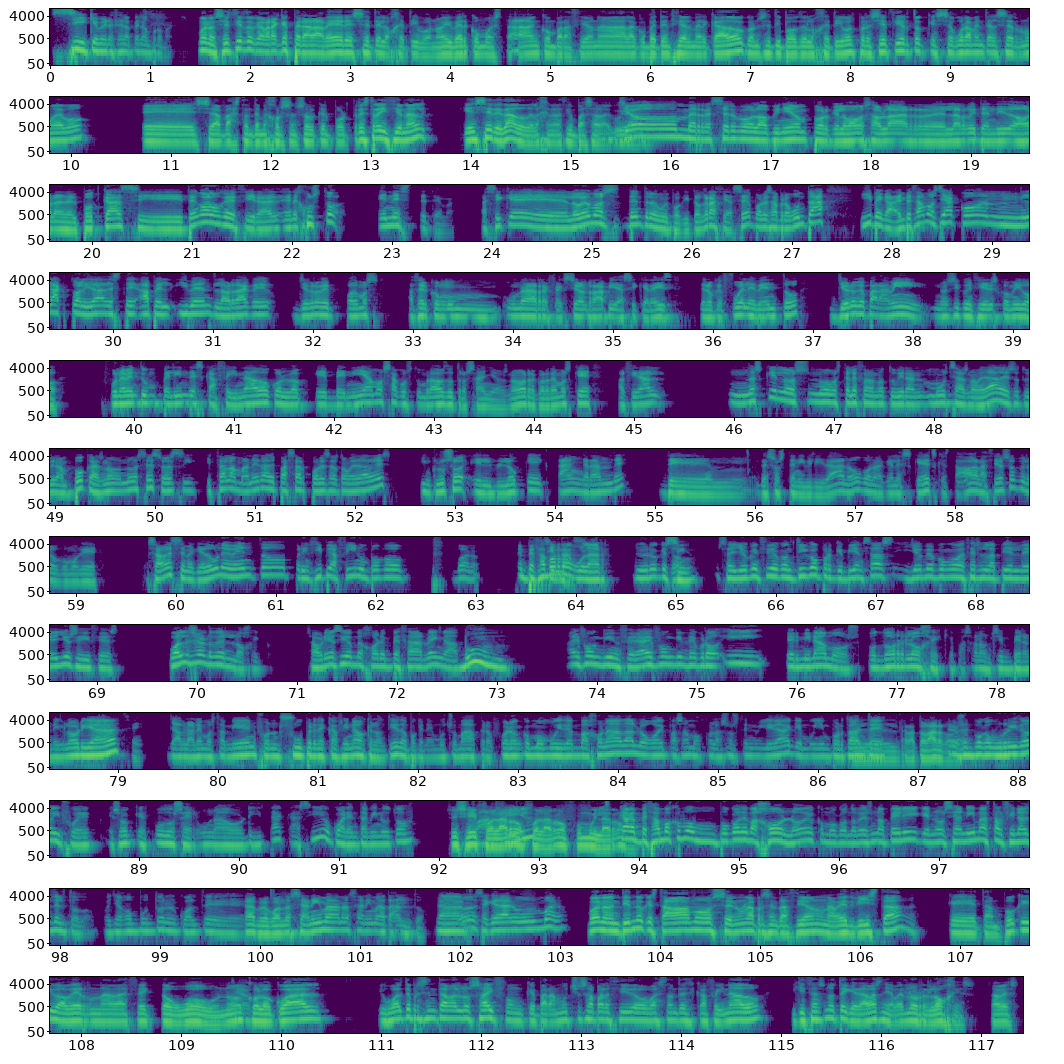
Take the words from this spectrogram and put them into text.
sí que merece la pena un Pro Max. Bueno, sí es cierto que habrá que esperar a ver ese teleobjetivo, ¿no? Y ver cómo está en comparación a la competencia del mercado con ese tipo de teleobjetivos. Pero sí es cierto que seguramente al ser nuevo eh, sea bastante mejor sensor que el por 3 tradicional, que es heredado de la generación pasada. Yo me reservo la opinión porque lo vamos a hablar eh, largo y tendido ahora en el podcast y tengo algo que decir en- justo en este tema. Así que lo vemos dentro de muy poquito. Gracias eh, por esa pregunta. Y venga, empezamos ya con la actualidad de este Apple Event. La verdad que yo creo que podemos hacer como un- una reflexión rápida, si queréis, de lo que fue el evento. Yo creo que para mí, no sé si coincidiréis conmigo, fue un evento un pelín descafeinado con lo que veníamos acostumbrados de otros años, ¿no? Recordemos que al final no es que los nuevos teléfonos no tuvieran muchas novedades o tuvieran pocas, no, no es eso, es quizá la manera de pasar por esas novedades, incluso el bloque tan grande de, mm, de sostenibilidad, ¿no? Con aquel sketch que estaba gracioso, pero como que, ¿sabes? Se me quedó un evento principio a fin un poco, pff, bueno, Empezamos regular. Yo creo que ¿No? sí. O sea, yo coincido contigo porque piensas, y yo me pongo a veces en la piel de ellos y dices, ¿cuál es el orden lógico? O sea, habría sido mejor empezar, venga, boom, iPhone 15, iPhone 15 Pro y terminamos con dos relojes que pasaron sin pena ni gloria. sí. Ya hablaremos también, fueron súper descafinados, que lo entiendo porque no hay mucho más, pero fueron como muy de embajonada. Luego ahí pasamos con la sostenibilidad, que es muy importante. El rato largo. Pero es ¿eh? un poco aburrido y fue eso que pudo ser una horita casi o 40 minutos Sí, sí, fue largo, fue largo, fue muy largo. Claro, empezamos como un poco de bajón, ¿no? Es como cuando ves una peli que no se anima hasta el final del todo. Pues llega un punto en el cual te... Claro, pero cuando se anima, no se anima tanto. Claro. ¿no? Se queda en un, bueno, Bueno, entiendo que estábamos en una presentación una vez vista, que tampoco iba a haber nada efecto wow, ¿no? Con lo cual, igual te presentaban los iPhone, que para muchos ha parecido bastante descafeinado, y quizás no te quedabas ni a ver los relojes, ¿sabes?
